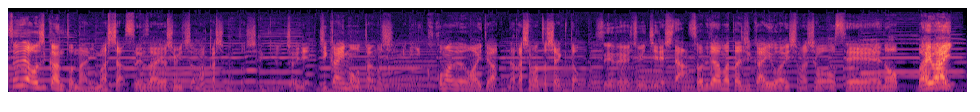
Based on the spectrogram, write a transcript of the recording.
それではお時間となりました。末澤義道と中島俊明のちょいで次回もお楽しみに。ここまでのお相手は中島俊明とい末澤義道でした。それではまた次回お会いしましょう。せーの。バイバイイ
